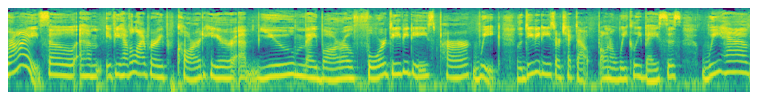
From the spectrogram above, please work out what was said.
Right. So um, if you have a library card here, uh, you may borrow four DVDs per week. The DVDs are checked out on a weekly basis. We have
